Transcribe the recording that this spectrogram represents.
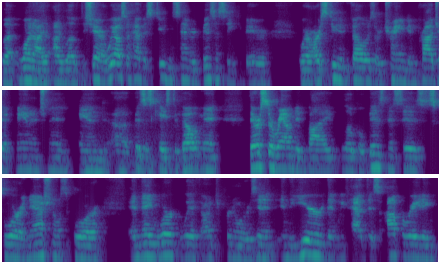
but one I, I love to share. We also have a student-centered business incubator where our student fellows are trained in project management and uh, business case development. They're surrounded by local businesses, score a national score, and they work with entrepreneurs. In, in the year that we've had this operating,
